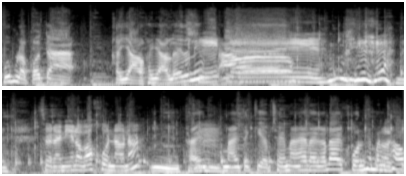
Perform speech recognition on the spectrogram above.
ปุ๊บเราก็จะเขย่าเขย่าเลยตัวนี้เช็คเลยส่วนอันนี้เราก็คนเอานะ อืมใช้ไม้ตะเกียบใช้ไม้อะไรก็ได้คนให้มันเข้า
